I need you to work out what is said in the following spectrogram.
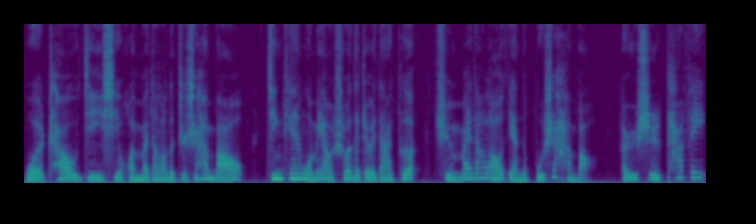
我超级喜欢麦当劳的芝士汉堡。今天我们要说的这位大哥去麦当劳点的不是汉堡，而是咖啡。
